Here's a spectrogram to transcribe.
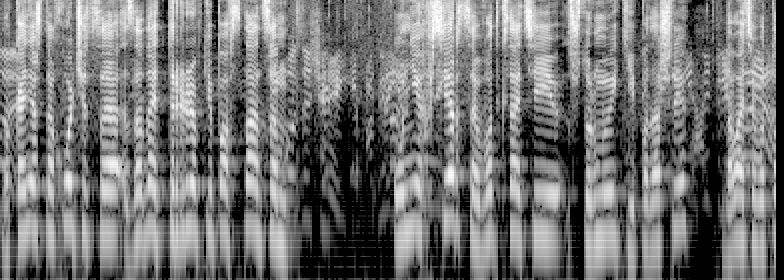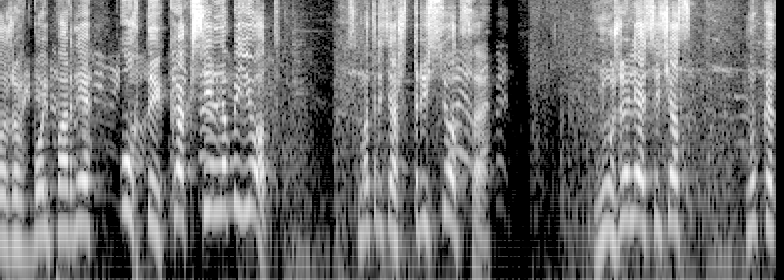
Но, конечно, хочется задать трепки повстанцам у них в сердце. Вот, кстати, штурмовики подошли. Давайте вы тоже в бой, парни. Ух ты, как сильно бьет! Смотрите, аж трясется. Неужели я сейчас... Ну-ка,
